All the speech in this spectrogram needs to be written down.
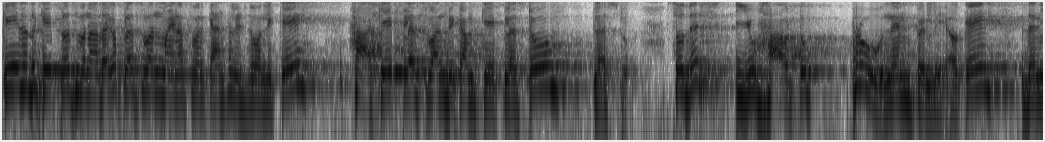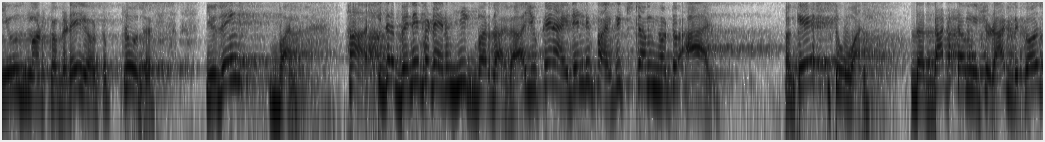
ಕೆ ಇದ್ದದ್ದು ಕೆ ಪ್ಲಸ್ ಒನ್ ಆದಾಗ ಪ್ಲಸ್ ಒನ್ ಮೈನಸ್ ಒನ್ ಕ್ಯಾನ್ಸಲ್ ಇಟ್ಸ್ ಓನ್ಲಿ ಕೆ ಹಾ ಕೆ ಪ್ಲಸ್ ಒನ್ ಬಿಕಮ್ ಕೆ ಪ್ಲಸ್ ಟು ಪ್ಲಸ್ ಟು ಸೊ ದಿಸ್ ಯು ಹ್ಯಾವ್ ಟು ಪ್ರೂವ್ ನೆನಪಿರ್ಲಿ ಓಕೆ ಇದನ್ನು ಯೂಸ್ ಮಾಡ್ಕೋಬೇಡಿ you have to prove this using one ಹಾ ಇದರ ಬೆನಿಫಿಟ್ ಏನು ಹೀಗೆ ಬರೆದಾಗ you can identify which term you have to add okay to 1 that that term you should add because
